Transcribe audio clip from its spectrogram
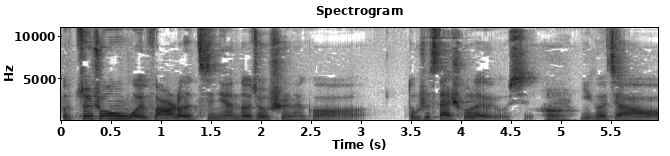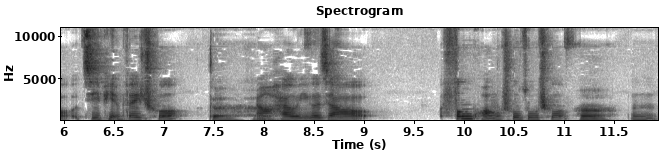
呃，最终我玩了几年的就是那个都是赛车类的游戏，嗯，一个叫《极品飞车》。对，然后还有一个叫《疯狂出租车》。嗯嗯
